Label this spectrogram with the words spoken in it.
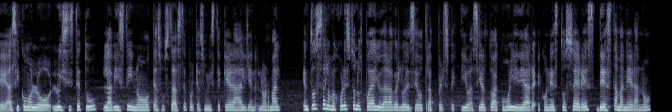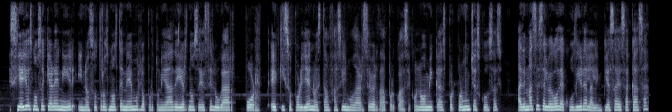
eh, así como lo, lo hiciste tú, la viste y no te asustaste porque asumiste que era alguien normal. Entonces a lo mejor esto nos puede ayudar a verlo desde otra perspectiva, ¿cierto? A cómo lidiar con estos seres de esta manera, ¿no? Si ellos no se quieren ir y nosotros no tenemos la oportunidad de irnos de ese lugar por X o por Y, no es tan fácil mudarse, ¿verdad? Por cosas económicas, por, por muchas cosas. Además, desde luego de acudir a la limpieza de esa casa,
